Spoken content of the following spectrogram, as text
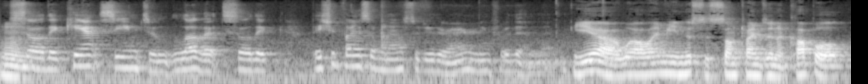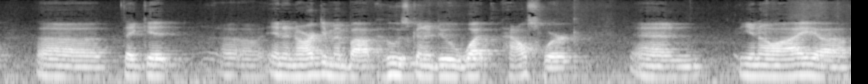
Mm. so they can't seem to love it. So they they should find someone else to do their ironing for them. Then. Yeah, well, I mean, this is sometimes in a couple, uh, they get uh, in an argument about who's going to do what housework, and you know, I uh,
